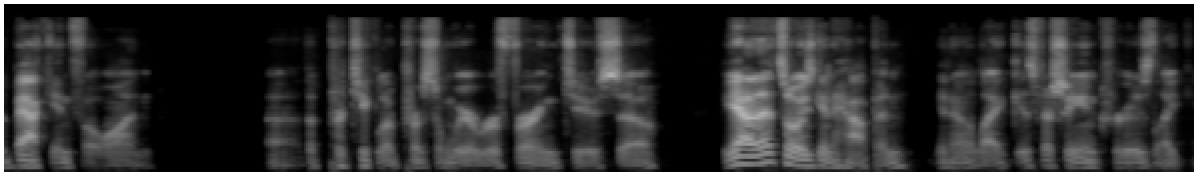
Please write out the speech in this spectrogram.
the back info on uh, the particular person we were referring to. So yeah, that's always going to happen. You know, like especially in crews, like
